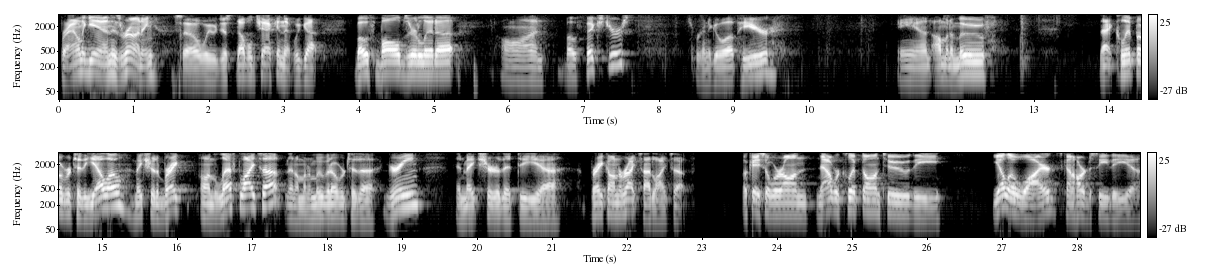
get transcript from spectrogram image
brown again is running, so we were just double checking that we've got both bulbs are lit up on both fixtures. So we're gonna go up here and I'm gonna move that clip over to the yellow, make sure the brake on the left lights up, then I'm gonna move it over to the green and make sure that the uh, brake on the right side lights up. Okay, so we're on, now we're clipped onto the yellow wire. It's kind of hard to see the, uh,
